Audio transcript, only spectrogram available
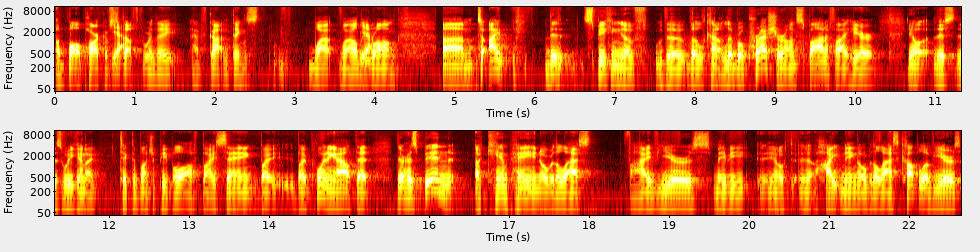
a ballpark of yeah. stuff where they have gotten things wild, wildly yeah. wrong. Um, so I, the, speaking of the, the kind of liberal pressure on Spotify here, you know, this, this weekend I ticked a bunch of people off by saying, by, by pointing out that there has been a campaign over the last five years, maybe, you know, uh, heightening over the last couple of years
